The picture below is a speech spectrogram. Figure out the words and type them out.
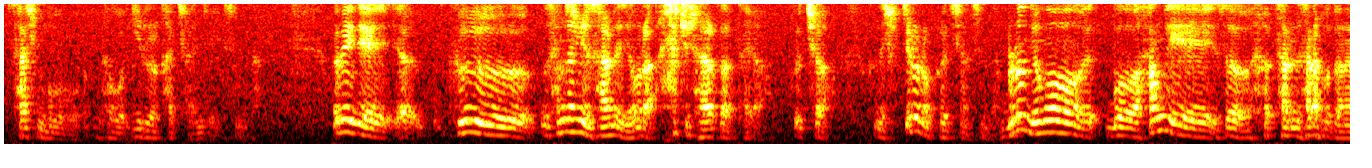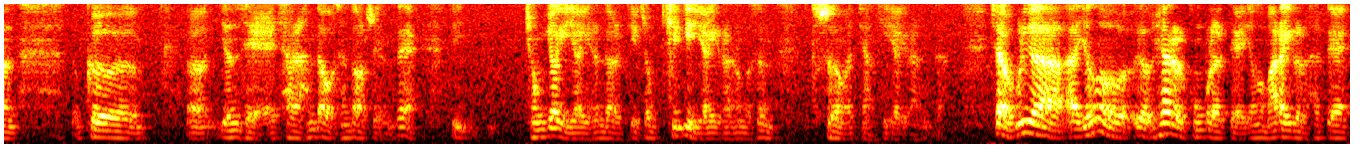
사신 분하고 일을 같이 한 적이 있습니다. 근데 이제 어, 그 3, 40년 살면 영어를 아주 잘할 것 같아요. 그렇죠? 근데 실제로는 그렇지 않습니다. 물론 영어 뭐 한국에서 사는 사람보다는 그 어, 연세 잘 한다고 생각할 수 있는데 이 정교하게 이야기를 한다 할때좀 길게 이야기를 하는 것은 두서가 맞지 않게 이야기를 합니다. 자, 우리가 영어 회화를 공부를 할 때, 영어 말하기를 할 때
